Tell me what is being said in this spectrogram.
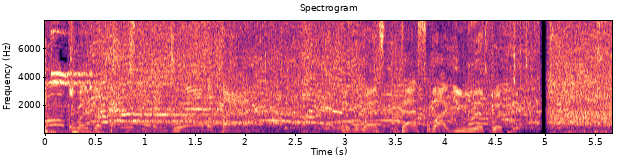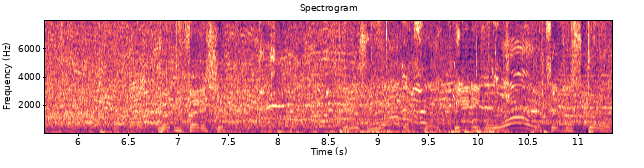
all the way to the basket and draw the foul. And West, that's why you live with it. Couldn't finish it. Here's Robinson beating Lawrence in the score.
